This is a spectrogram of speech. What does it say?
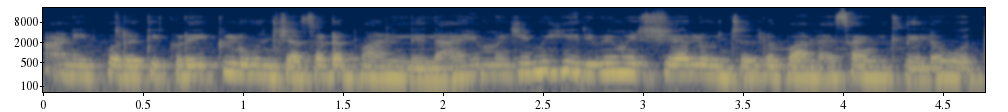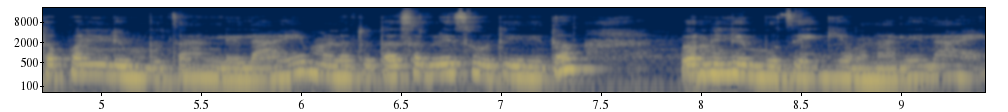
आणि परत इकडे एक लोणच्याचा डबा आणलेला आहे. म्हणजे मी हिरवी मिरचीचा लोणच्याचा डबा नाही सांगितलेलं होतं पण लिंबूचा आणलेला आहे. म्हणत होता सगळेच होते तिथं. पण लिंबूचं एक घेऊन आलेलं आहे.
